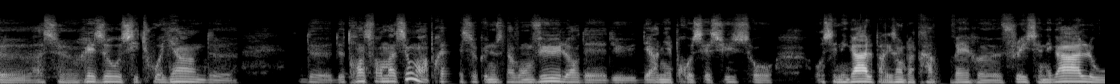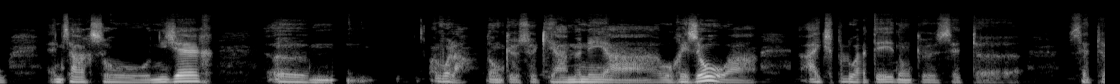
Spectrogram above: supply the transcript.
euh, à ce réseau citoyen de, de, transformation après ce que nous avons vu lors du dernier processus au, Sénégal, par exemple à travers euh, Free Sénégal ou NSARS au Niger. Voilà, donc ce qui a amené au réseau à, exploiter donc cette, cette,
